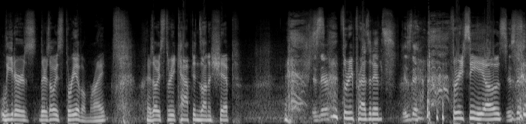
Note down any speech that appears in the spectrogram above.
leaders there's always three of them right there's always three captains on a ship Is there? three presidents Is there? three ceos Is there?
